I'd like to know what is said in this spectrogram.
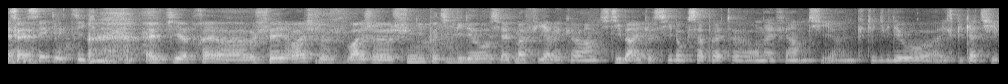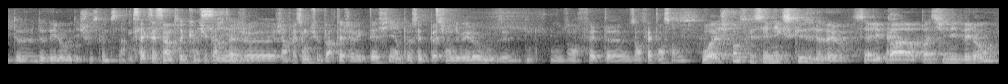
assez, éclectique. Et puis après, euh, je fais, ouais, je, ouais, je, finis une petite vidéo aussi avec ma fille, avec euh, un petit e-bike aussi, donc ça peut être, euh, on avait fait un petit, une petite vidéo explicative de, de, vélo, des choses comme ça. C'est vrai que ça c'est un truc que tu partages, j'ai l'impression que tu le partages avec ta fille, un peu cette passion du vélo, vous, vous, en, faites, vous en faites ensemble? Ouais, je pense que c'est une excuse le vélo. Elle n'est pas passionnée de vélo,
